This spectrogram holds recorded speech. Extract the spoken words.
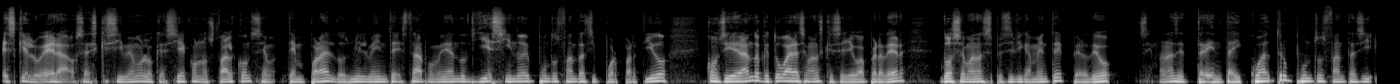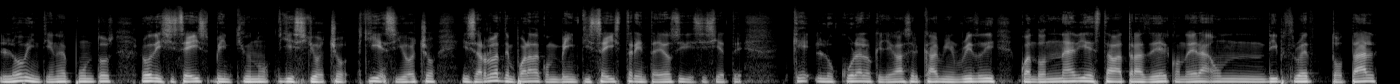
Es que lo era, o sea, es que si vemos lo que hacía con los Falcons, temporada del 2020 estaba promediando 19 puntos fantasy por partido, considerando que tuvo varias semanas que se llegó a perder, dos semanas específicamente, pero dio semanas de 34 puntos fantasy, luego 29 puntos, luego 16, 21, 18, 18 y cerró la temporada con 26, 32 y 17 qué locura lo que llegaba a ser Calvin Ridley cuando nadie estaba atrás de él, cuando era un deep threat total.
